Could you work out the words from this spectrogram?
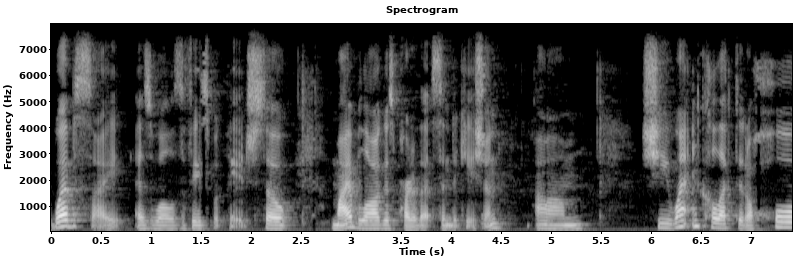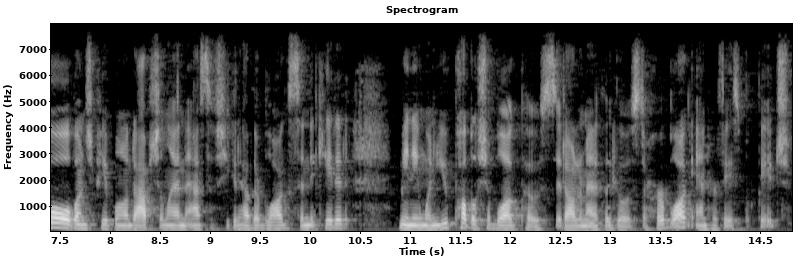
website, as well as the Facebook page. So my blog is part of that syndication. Um, she went and collected a whole bunch of people in adoption land and asked if she could have their blog syndicated, meaning when you publish a blog post, it automatically goes to her blog and her Facebook page.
